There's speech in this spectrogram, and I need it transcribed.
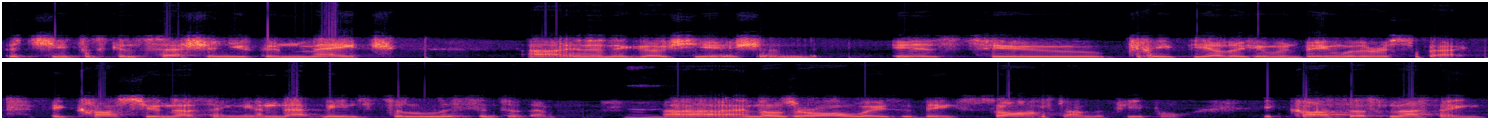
the cheapest concession you can make uh, in a negotiation is to treat the other human being with respect. It costs you nothing, and that means to listen to them. Mm. Uh, and those are all ways of being soft on the people. It costs us nothing,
